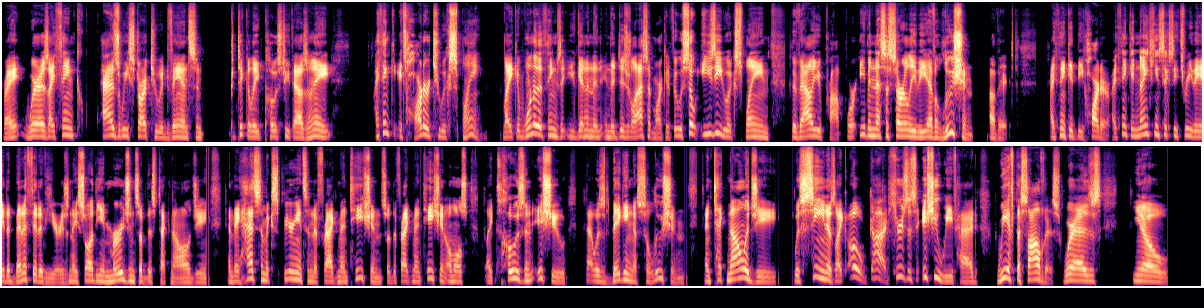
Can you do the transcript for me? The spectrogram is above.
right? Whereas I think as we start to advance, and particularly post 2008, I think it's harder to explain. Like one of the things that you get in the in the digital asset market, if it was so easy to explain the value prop or even necessarily the evolution of it, I think it'd be harder. I think in 1963 they had a benefit of years and they saw the emergence of this technology and they had some experience in the fragmentation. So the fragmentation almost like posed an issue that was begging a solution. And technology was seen as like, oh God, here's this issue we've had. We have to solve this. Whereas, you know,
